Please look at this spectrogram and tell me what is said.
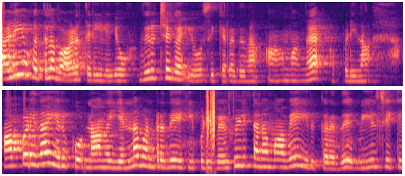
கலியுகத்தில் வாழ தெரியலையோ? விருச்சிக யோசிக்கிறது தான் ஆமாங்க அப்படி தான் அப்படி தான் இருக்கும். நாங்கள் என்ன பண்ணுறது இப்படி வெகுளித்தனமாகவே இருக்கிறது வீழ்ச்சிக்கு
